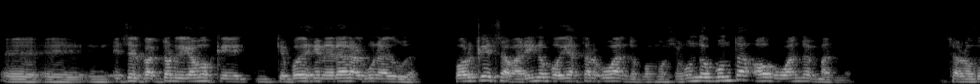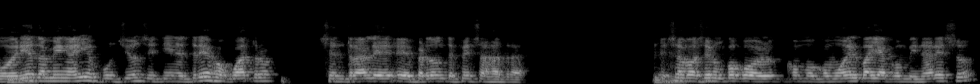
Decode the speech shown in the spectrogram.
eh, es el factor, digamos, que, que puede generar alguna duda. Porque Sabarino podía estar jugando como segundo punta o jugando en banda. O sea, lo movería también ahí en función si tiene tres o cuatro centrales, perdón, defensas atrás. Esa va a ser un poco como, como él vaya a combinar eso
